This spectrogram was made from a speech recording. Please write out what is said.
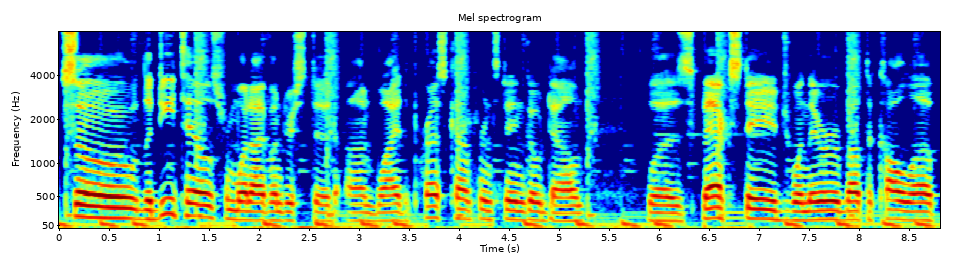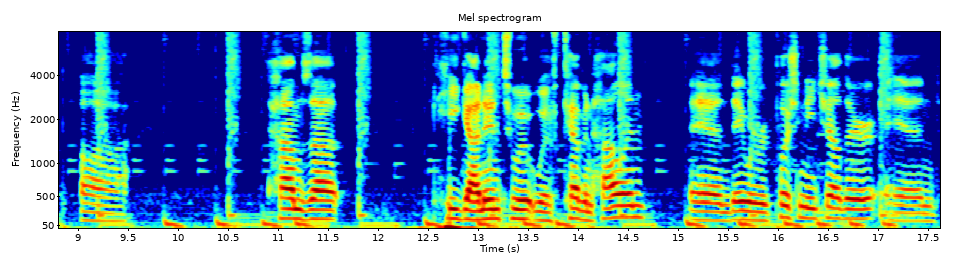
So, the details from what I've understood on why the press conference didn't go down was backstage when they were about to call up uh, Hamza. He got into it with Kevin Holland, and they were pushing each other. And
